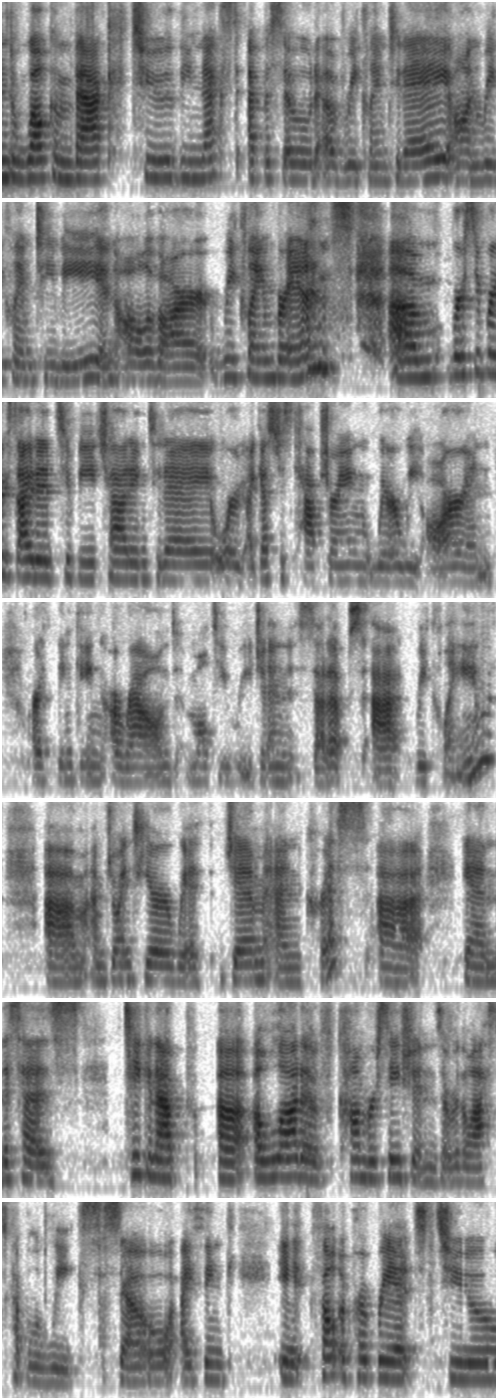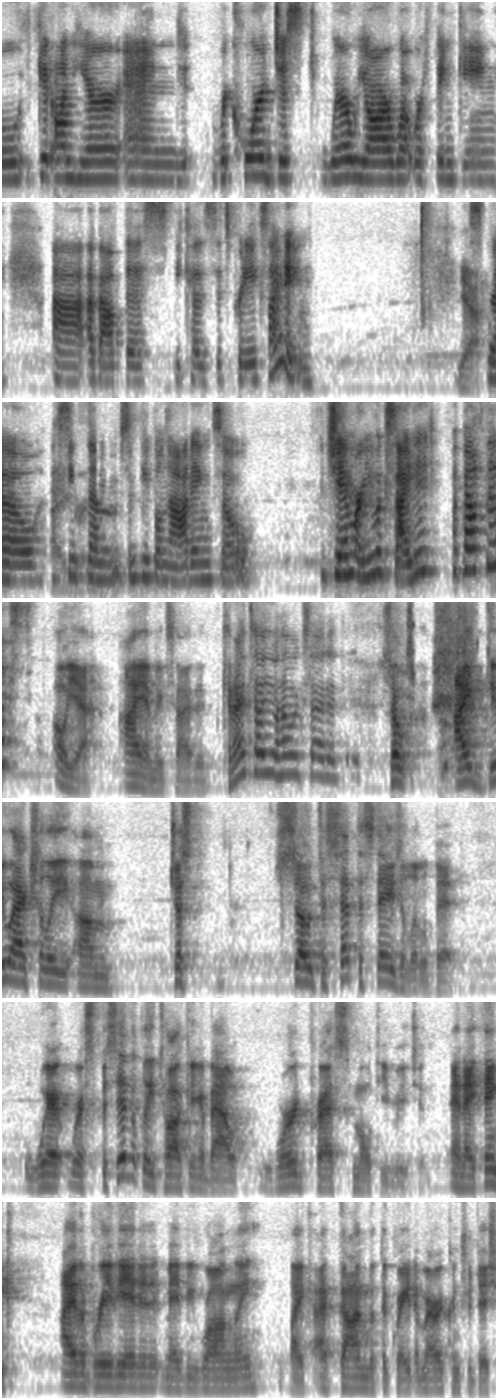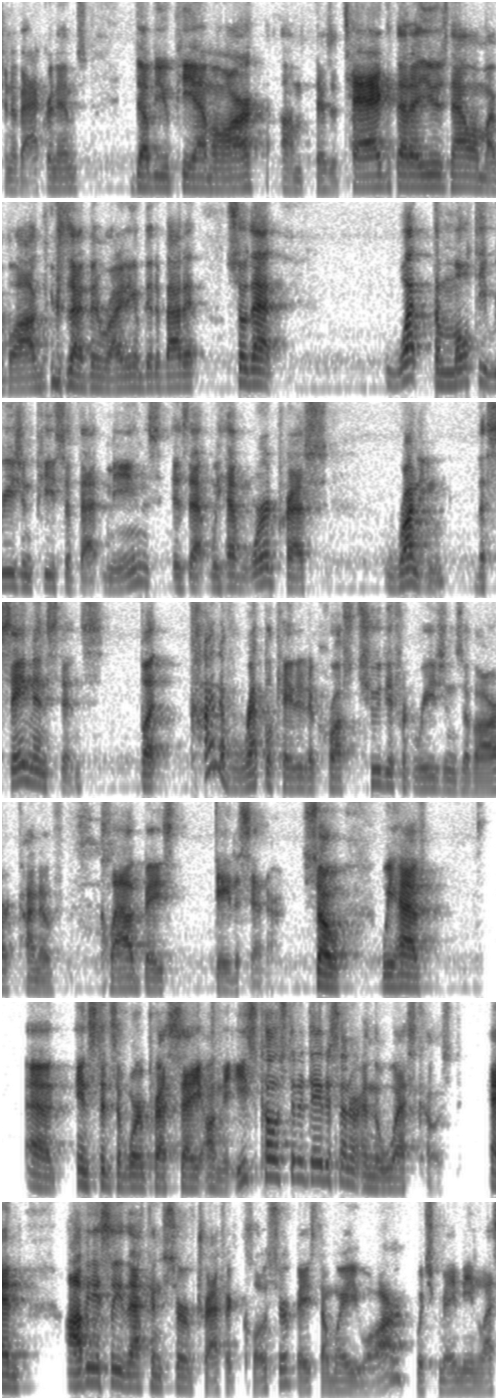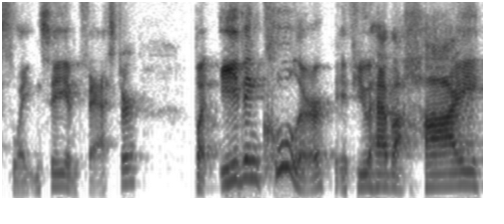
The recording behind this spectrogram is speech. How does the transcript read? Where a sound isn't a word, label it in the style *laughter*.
and welcome back to the next episode of Reclaim Today on Reclaim TV and all of our Reclaim *laughs* brands. Um, we're super excited to be chatting today, or I guess just capturing where we are and our thinking around multi region setups at Reclaim. Um, I'm joined here with Jim and Chris, uh, and this has taken up uh, a lot of conversations over the last couple of weeks. So I think it felt appropriate to get on here and record just where we are, what we're thinking uh, about this, because it's pretty exciting. Yeah. So I, I see agree. some some people nodding. So, Jim, are you excited about this? Oh yeah, I am excited. Can I tell you how excited? So I do actually um just so to set the stage a little bit, we're we're specifically talking about WordPress multi-region. And I think I have abbreviated it maybe wrongly. Like I've gone with the great American tradition of acronyms. WPMR. Um, there's a tag that I use now on my blog *laughs* because I've been writing a bit about it. So that what the multi-region piece of that means is that we have WordPress running the same instance, but kind of replicated across two different regions of our kind of cloud-based data center. So we have an instance of WordPress, say, on the East Coast at a data center and the West Coast. And obviously that can serve traffic closer based on where you are, which may mean less latency and faster. But even cooler, if you have a high,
